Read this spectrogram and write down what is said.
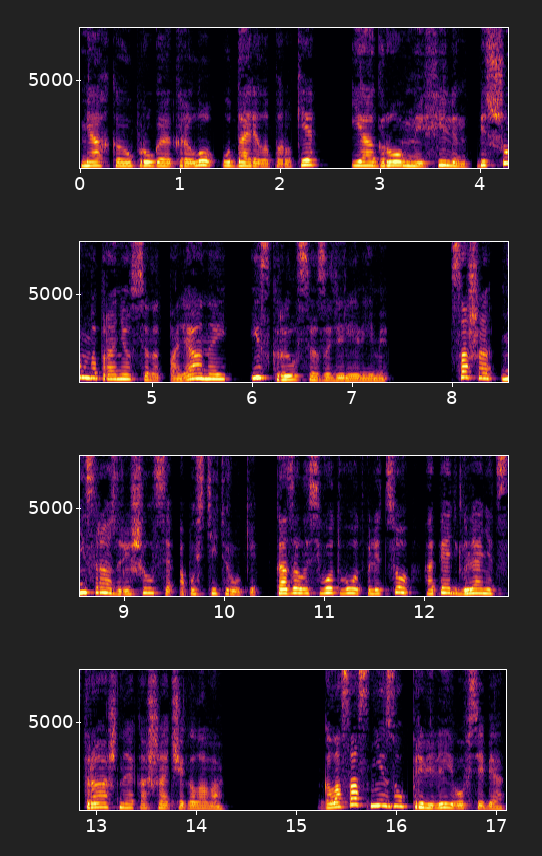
мягкое упругое крыло ударило по руке, и огромный филин бесшумно пронесся над поляной и скрылся за деревьями. Саша не сразу решился опустить руки. Казалось, вот-вот в лицо опять глянет страшная кошачья голова. Голоса снизу привели его в себя.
